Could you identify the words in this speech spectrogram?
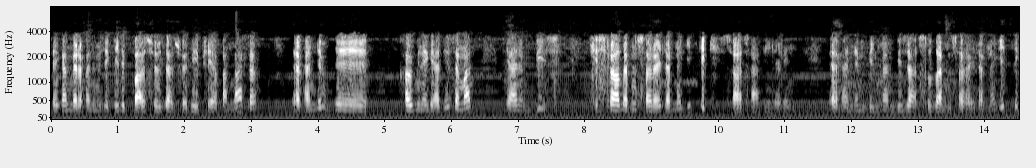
Peygamber Efendimiz'e gelip bazı sözler söyleyip şey yapanlar da efendim e, kavmine geldiği zaman yani biz Kisraların saraylarına gittik. Sasanilerin, efendim bilmem Bizanslıların saraylarına gittik.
